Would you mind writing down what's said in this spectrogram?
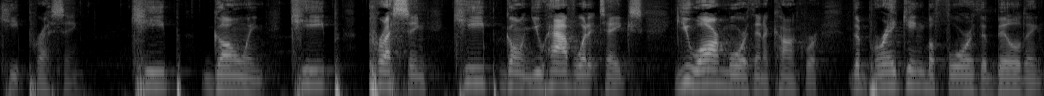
Keep pressing. Keep going. Keep pressing. Keep going. You have what it takes. You are more than a conqueror. The breaking before the building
